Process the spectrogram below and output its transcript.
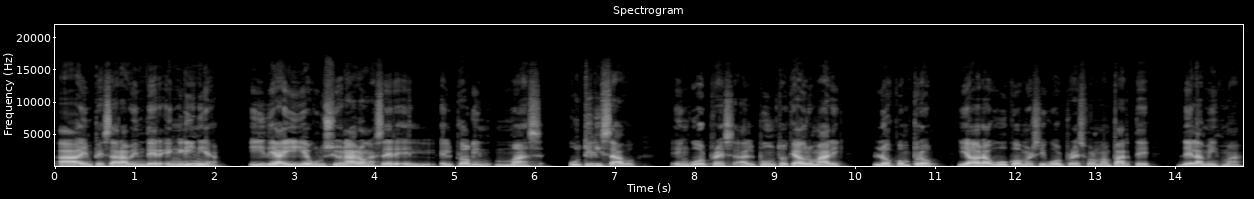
a empezar a vender en línea. Y de ahí evolucionaron a ser el, el plugin más utilizado en WordPress al punto que Automatic los compró y ahora WooCommerce y WordPress forman parte de la misma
